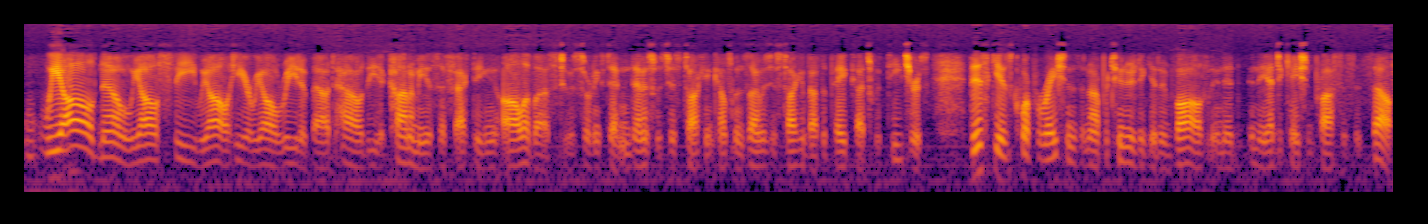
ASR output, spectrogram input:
We all know, we all see, we all hear, we all read about how the economy is affecting all of us to a certain extent. And Dennis was just talking, Councilman Zine was just talking about the pay cuts with teachers. This gives corporations an opportunity to get involved in, it, in the education process itself.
